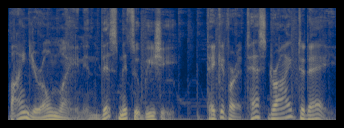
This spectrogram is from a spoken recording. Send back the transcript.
Find your own lane in this Mitsubishi. Take it for a test drive today.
